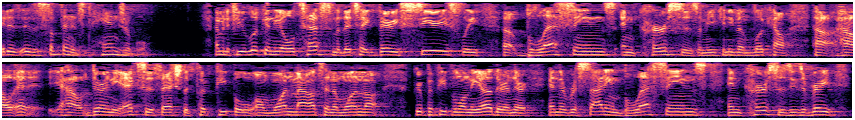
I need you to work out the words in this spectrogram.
It is, it is something that's tangible. I mean, if you look in the Old Testament, they take very seriously uh, blessings and curses. I mean, you can even look how, how, how, uh, how during the Exodus they actually put people on one mountain and one uh, group of people on the other, and they're, and they're reciting blessings and curses. These are very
